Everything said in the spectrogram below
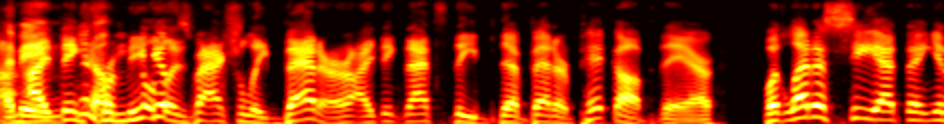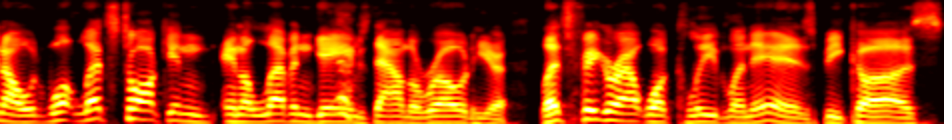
I mean, I think you know, is actually better. I think that's the the better pickup there. But let us see at the you know well let's talk in in 11 games down the road here. Let's figure out what Cleveland is because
